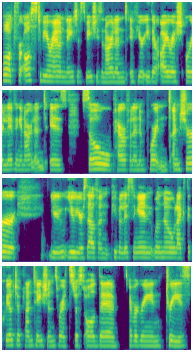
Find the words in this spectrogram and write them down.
but for us to be around native species in Ireland, if you're either Irish or living in Ireland, is so powerful and important. I'm sure you you yourself and people listening in will know like the Coillte plantations where it's just all the evergreen trees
